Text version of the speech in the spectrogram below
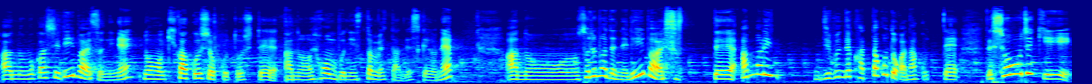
あの昔リーバイスにねの企画職としてあの本部に勤めてたんですけどね。あのそれまでねリーバイスってあんまり自分で買ったことがなくってで正直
